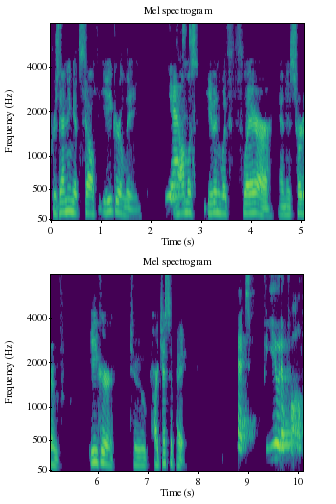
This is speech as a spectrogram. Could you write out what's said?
presenting itself eagerly yes. and almost even with flair and is sort of eager to participate. That's beautiful.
